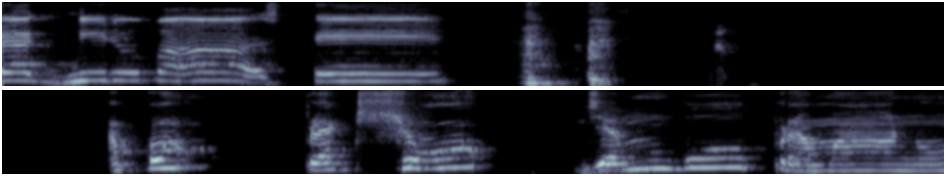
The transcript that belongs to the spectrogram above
ரக்னிருபாஸ்தே அப்போ பிளக்ஷோ ஜம்பு பிரமாணோ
